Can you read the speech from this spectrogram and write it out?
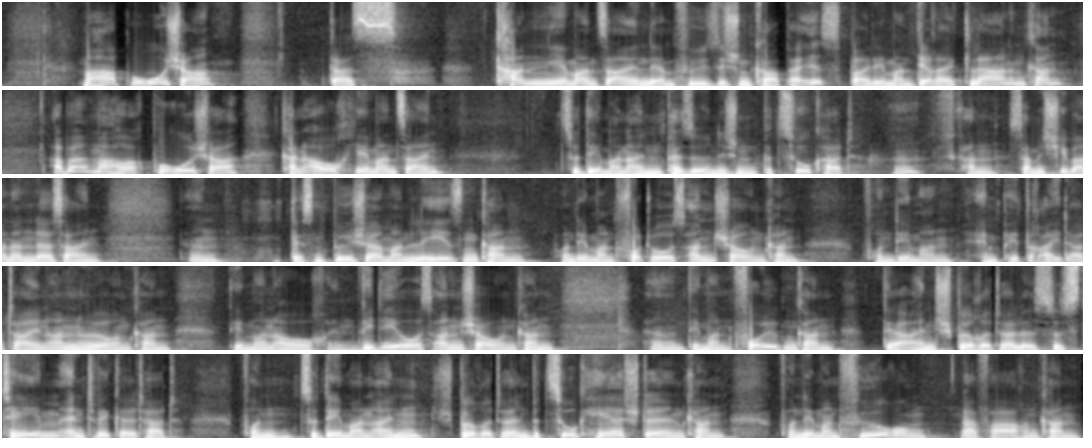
Mahapurusha, das kann jemand sein, der im physischen Körper ist, bei dem man direkt lernen kann. Aber Mahapurusha kann auch jemand sein, zu dem man einen persönlichen Bezug hat. Es kann Swami Shivananda sein, dessen Bücher man lesen kann, von dem man Fotos anschauen kann, von dem man MP3-Dateien anhören kann, den man auch in Videos anschauen kann, dem man folgen kann, der ein spirituelles System entwickelt hat, von, zu dem man einen spirituellen Bezug herstellen kann, von dem man Führung erfahren kann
